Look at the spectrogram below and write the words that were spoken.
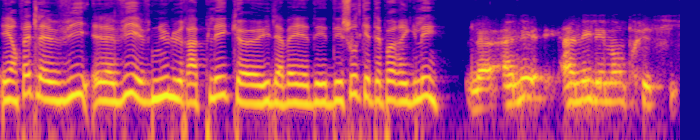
et en fait, la vie, la vie est venue lui rappeler qu'il y avait des, des, choses qui n'étaient pas réglées. La, un, un, élément précis,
